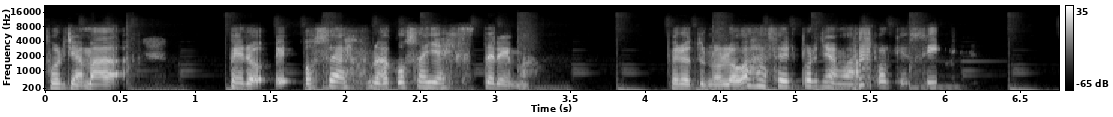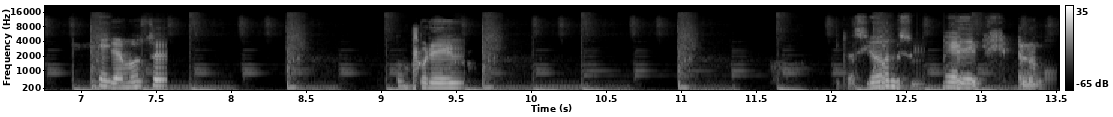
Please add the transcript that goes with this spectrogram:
por llamada. Pero, eh, o sea, es una cosa ya extrema. Pero tú no lo vas a hacer por llamada porque sí. Queríamos un previo.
